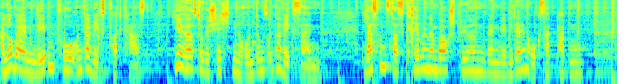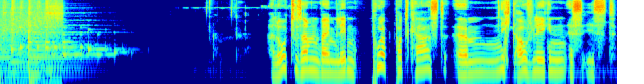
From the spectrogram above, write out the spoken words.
Hallo beim Leben pur unterwegs Podcast. Hier hörst du Geschichten rund ums Unterwegssein. Lass uns das Kribbeln im Bauch spüren, wenn wir wieder den Rucksack packen. Hallo zusammen beim Leben pur Podcast. Ähm, nicht auflegen, es ist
